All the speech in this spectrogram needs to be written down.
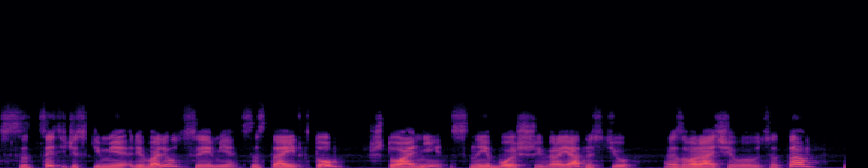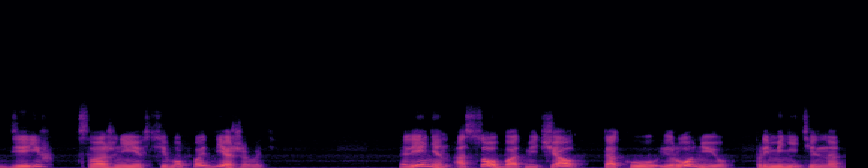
с социалистическими революциями, состоит в том, что они с наибольшей вероятностью разворачиваются там, где их сложнее всего поддерживать. Ленин особо отмечал такую иронию применительно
